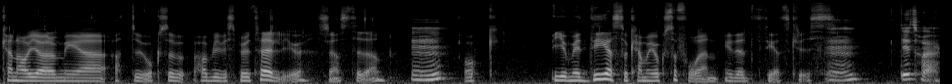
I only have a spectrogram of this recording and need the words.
kan ha att göra med att du också har blivit spirituell ju senaste tiden? Mm, Och i och med det så kan man ju också få en identitetskris. mm, det tror jag.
